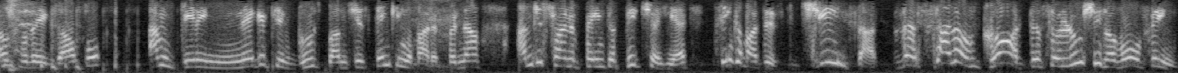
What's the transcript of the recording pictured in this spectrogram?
else for the example? I'm getting negative goosebumps just thinking about it. But now I'm just trying to paint a picture here. Think about this. Jesus, the Son of God, the solution of all things,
